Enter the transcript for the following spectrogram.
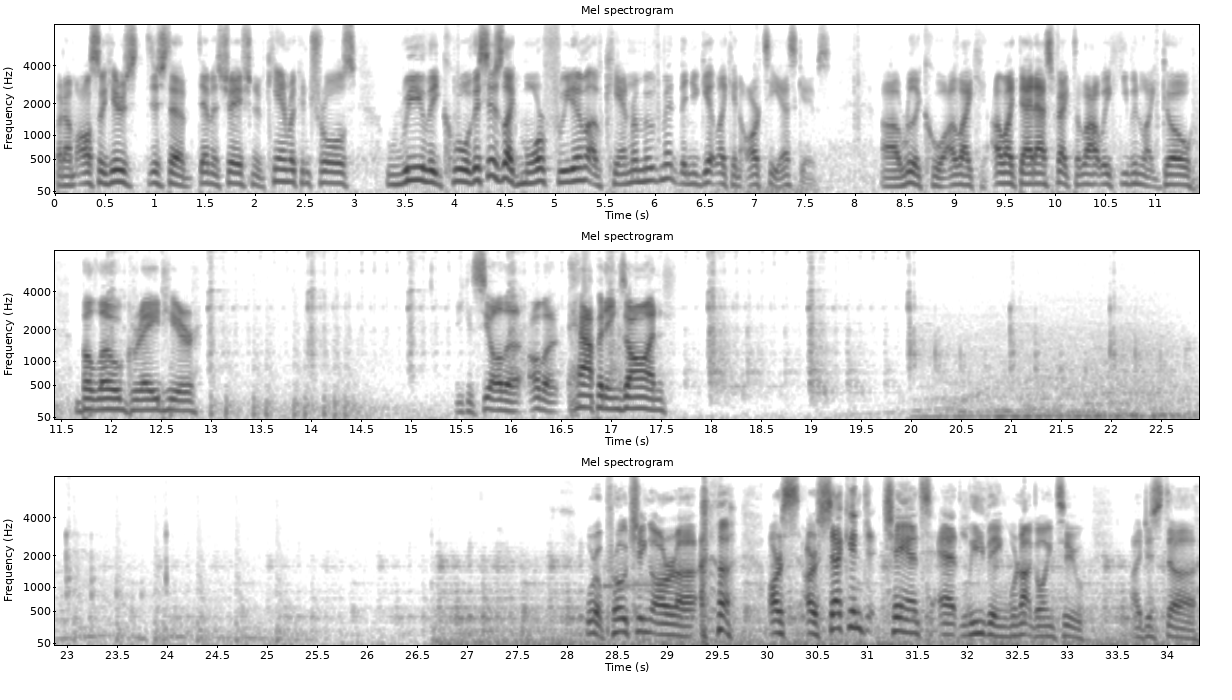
But um, also here's just a demonstration of camera controls. Really cool. This is like more freedom of camera movement than you get like in RTS games. Uh, really cool. I like I like that aspect a lot. We can even like go below grade here. You can see all the all the happenings on. We're approaching our uh, our our second chance at leaving. We're not going to. I just uh,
